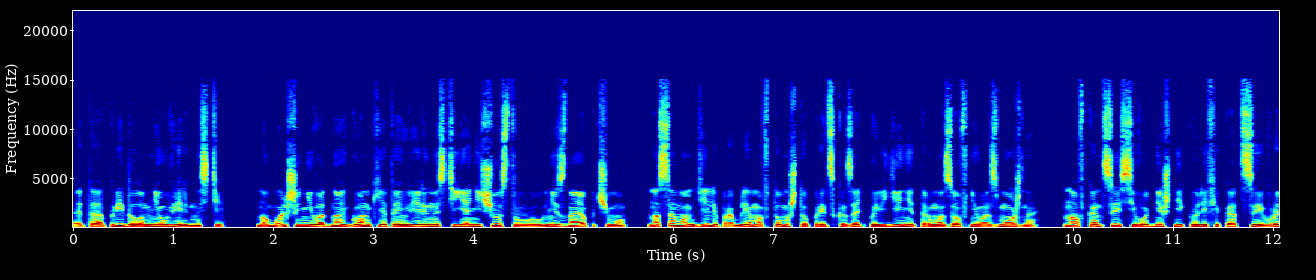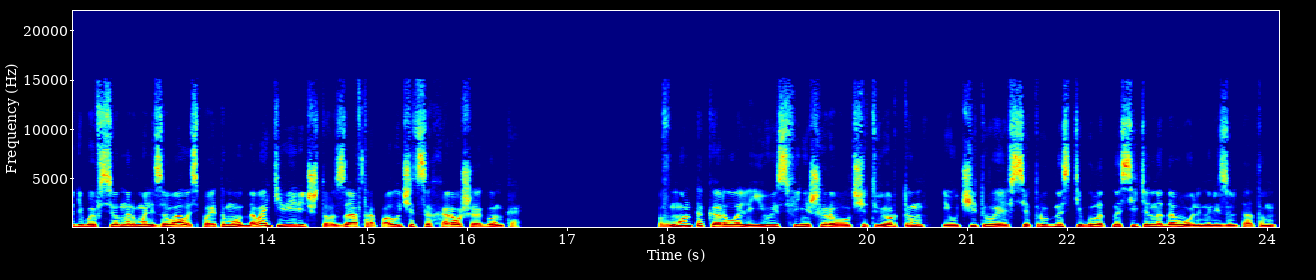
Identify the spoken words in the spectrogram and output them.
это придало мне уверенности. Но больше ни в одной гонке этой уверенности я не чувствовал, не знаю почему. На самом деле проблема в том, что предсказать поведение тормозов невозможно. Но в конце сегодняшней квалификации вроде бы все нормализовалось, поэтому давайте верить, что завтра получится хорошая гонка. В Монте-Карло Льюис финишировал четвертым и, учитывая все трудности, был относительно доволен результатом.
